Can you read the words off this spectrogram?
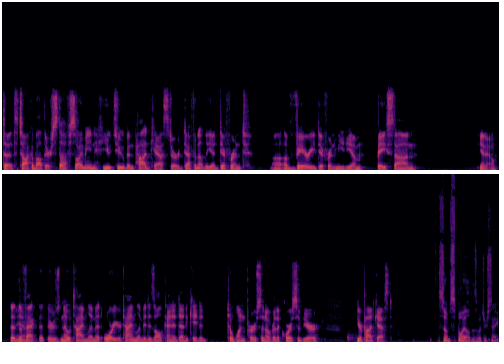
to to talk about their stuff. So I mean, YouTube and podcast are definitely a different, uh, a very different medium based on, you know, the the fact that there's no time limit, or your time limit is all kind of dedicated to one person over the course of your your podcast. so I'm spoiled, is what you're saying.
